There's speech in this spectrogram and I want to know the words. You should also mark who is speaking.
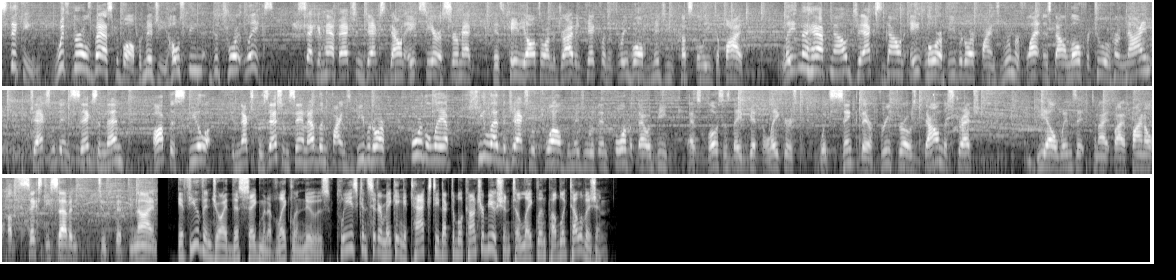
Speaker 1: Sticking with girls basketball, Bemidji hosting Detroit Lakes. Second half action, Jacks down eight. Sierra Cermak hits Katie Alto on the driving kick for the three ball. Bemidji cuts the lead to five. Late in the half now, Jacks down eight. Laura Bieberdorf finds Rumor Flatness down low for two of her nine. Jacks within six, and then off the steal in next possession, Sam Edlin finds Bieberdorf for the layup. She led the Jacks with 12, Bemidji within four, but that would be as close as they'd get. The Lakers would sink their free throws down the stretch, and DL wins it tonight by a final of 67 to 59.
Speaker 2: If you've enjoyed this segment of Lakeland News, please consider making a tax-deductible contribution to Lakeland Public Television.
